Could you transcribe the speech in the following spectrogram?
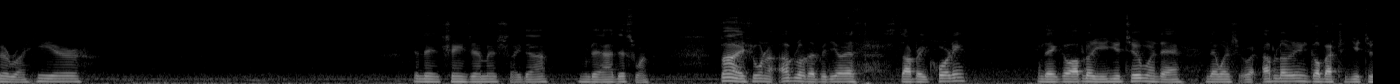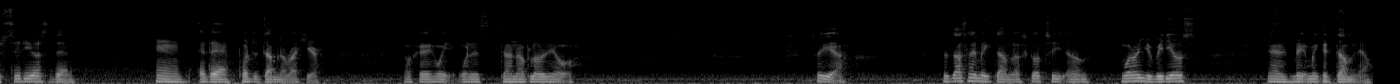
Go right here. And then change image like that. And then add this one. But if you want to upload a video, stop recording. And then go upload your YouTube. And then, then when it's uploading, go back to YouTube Studios. Then, hmm, and then put the thumbnail right here. Okay, wait. When it's done uploading, oh. So yeah. So that's how you make thumbnails. Go to um, one of your videos and make, make a thumbnail.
